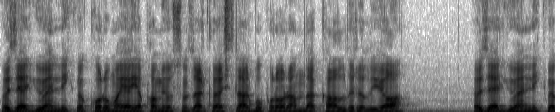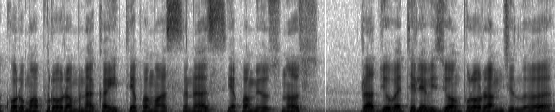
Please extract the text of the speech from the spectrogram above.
özel güvenlik ve korumaya yapamıyorsunuz arkadaşlar. Bu programda kaldırılıyor. Özel güvenlik ve koruma programına kayıt yapamazsınız, yapamıyorsunuz. Radyo ve televizyon programcılığı,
